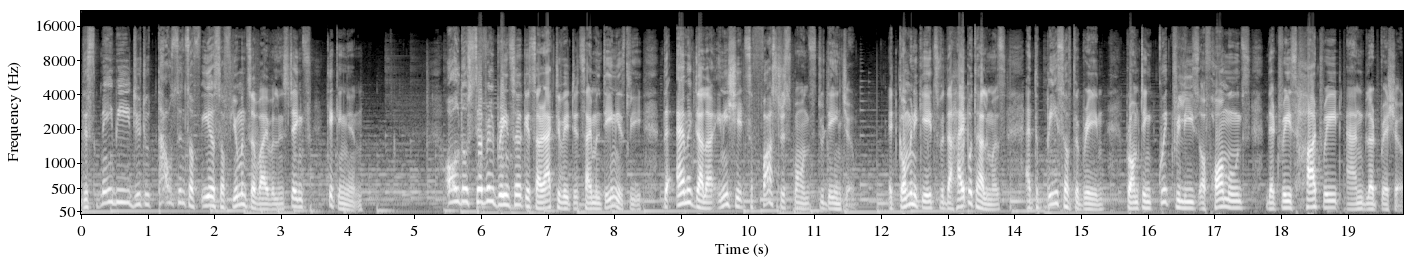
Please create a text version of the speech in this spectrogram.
This may be due to thousands of years of human survival instincts kicking in. Although several brain circuits are activated simultaneously, the amygdala initiates a fast response to danger. It communicates with the hypothalamus at the base of the brain, prompting quick release of hormones that raise heart rate and blood pressure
